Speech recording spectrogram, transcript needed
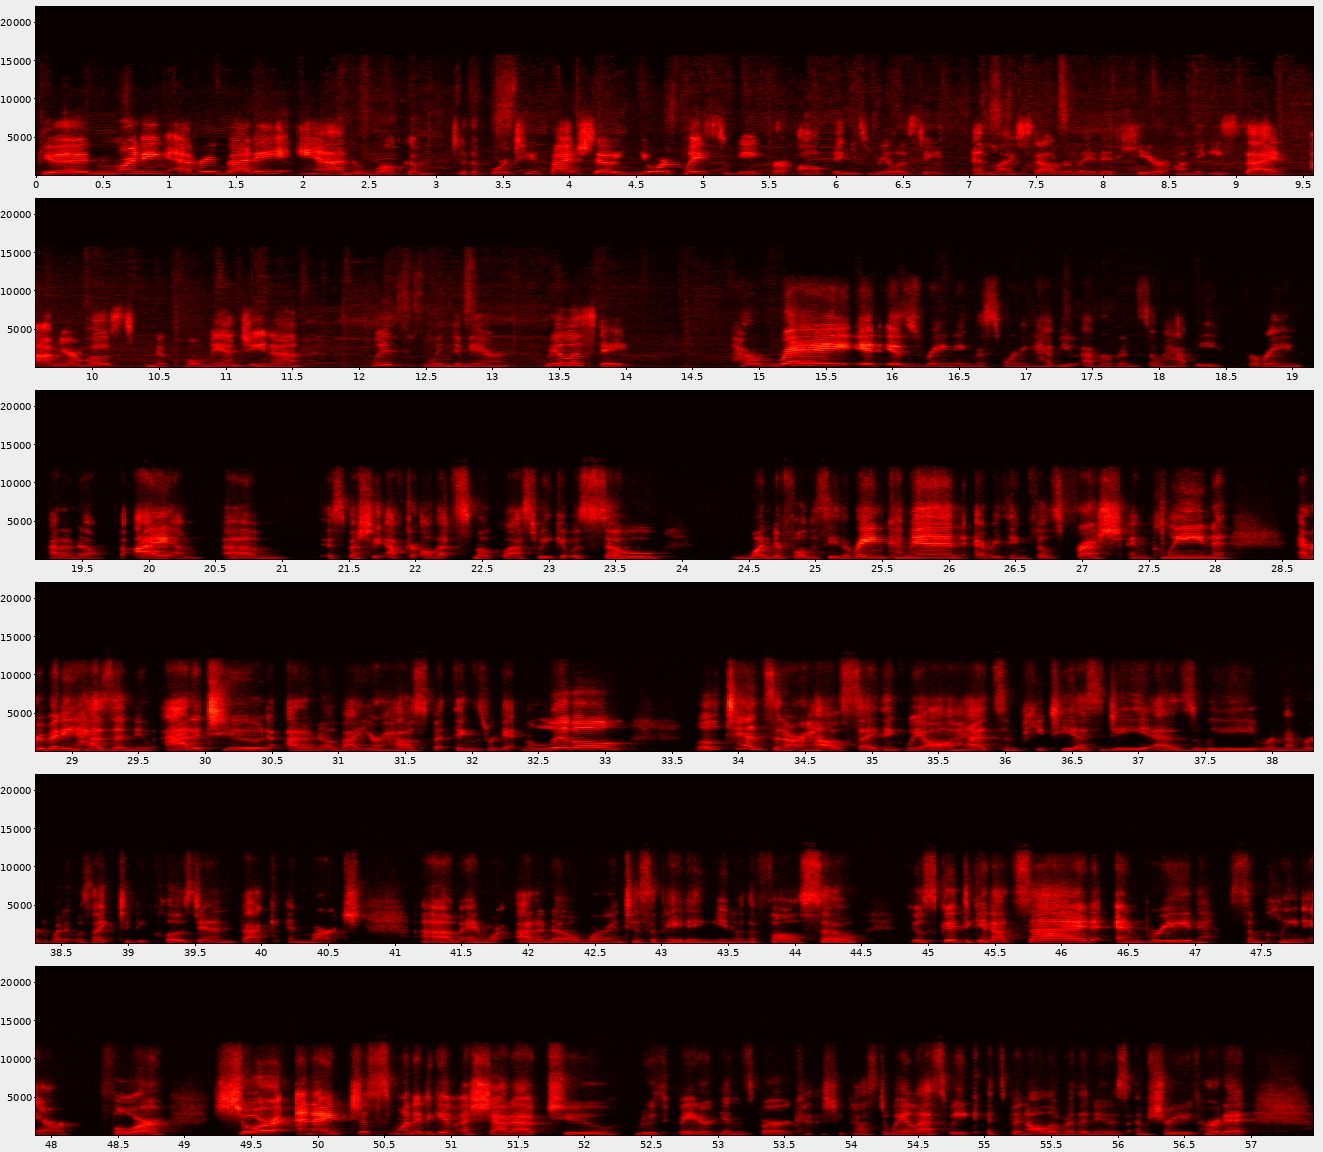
Good morning, everybody, and welcome to the 425 Show, your place to be for all things real estate and lifestyle related here on the East Side. I'm your host, Nicole Mangina with Windermere Real Estate. Hooray! It is raining this morning. Have you ever been so happy for rain? I don't know, but I am, um, especially after all that smoke last week. It was so wonderful to see the rain come in. Everything feels fresh and clean everybody has a new attitude. I don't know about your house, but things were getting a little little tense in our house. I think we all had some PTSD as we remembered what it was like to be closed in back in March. Um, and we're, I don't know, we're anticipating, you know, the fall. So feels good to get outside and breathe some clean air for sure. And I just wanted to give a shout out to Ruth Bader Ginsburg. She passed away last week. It's been all over the news. I'm sure you've heard it.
